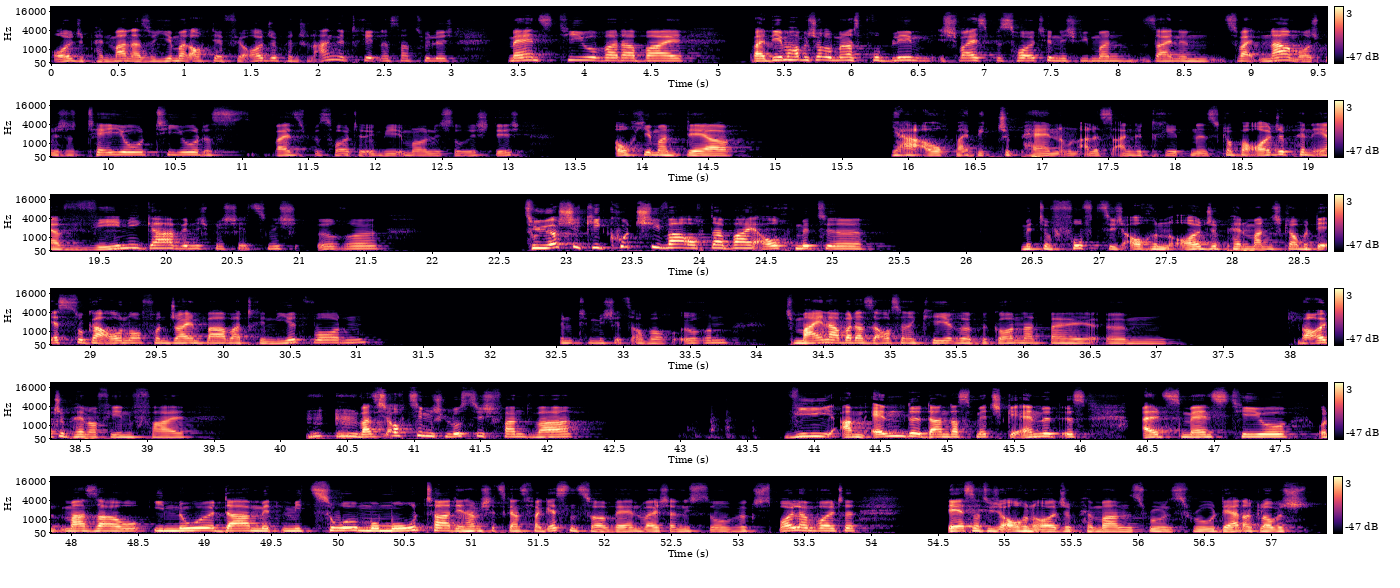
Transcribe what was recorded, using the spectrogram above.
All Japan Mann, also jemand auch, der für All Japan schon angetreten ist natürlich. Mans Tio war dabei. Bei dem habe ich auch immer das Problem, ich weiß bis heute nicht, wie man seinen zweiten Namen ausspricht. Teo, Tio, das weiß ich bis heute irgendwie immer noch nicht so richtig. Auch jemand, der ja auch bei Big Japan und alles angetreten ist. Ich glaube, bei All Japan eher weniger, wenn ich mich jetzt nicht irre. Tsuyoshi Kikuchi war auch dabei, auch Mitte, Mitte 50, auch ein All Japan-Mann. Ich glaube, der ist sogar auch noch von Giant Barber trainiert worden. Könnte mich jetzt aber auch irren. Ich meine aber, dass er auch seine Karriere begonnen hat bei, ähm, bei All Japan auf jeden Fall. Was ich auch ziemlich lustig fand, war, wie am Ende dann das Match geendet ist, als Mans Theo und Masao Inoue da mit Mitsuo Momota, den habe ich jetzt ganz vergessen zu erwähnen, weil ich da nicht so wirklich spoilern wollte. Der ist natürlich auch in All Japan Man through and through. Der hat auch, glaube ich,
